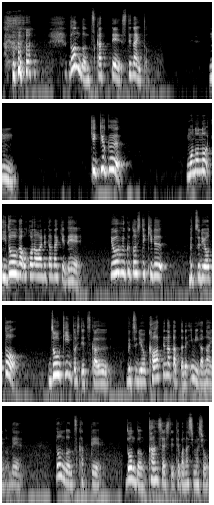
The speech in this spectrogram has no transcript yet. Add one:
どんどん使って捨てないと。うん。結局、物の移動が行われただけで、洋服として着る物量と雑巾として使う物量変わってなかったら意味がないので、どんどん使って、どんどん感謝して手放しましょう。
